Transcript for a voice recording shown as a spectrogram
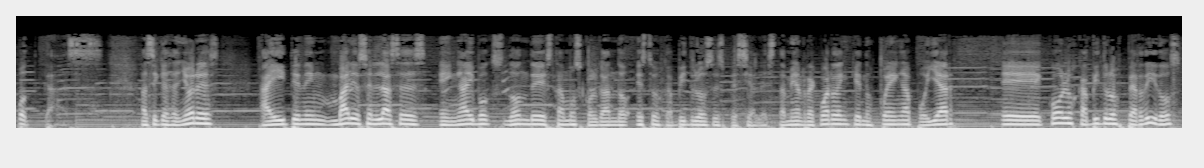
Podcast. Así que señores, Ahí tienen varios enlaces en iBox donde estamos colgando estos capítulos especiales. También recuerden que nos pueden apoyar eh, con los capítulos perdidos,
